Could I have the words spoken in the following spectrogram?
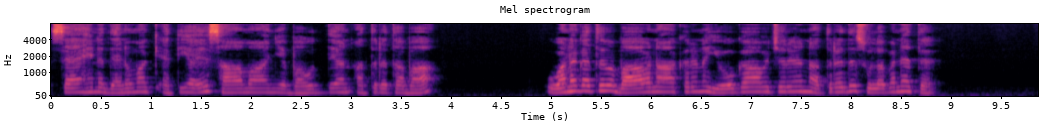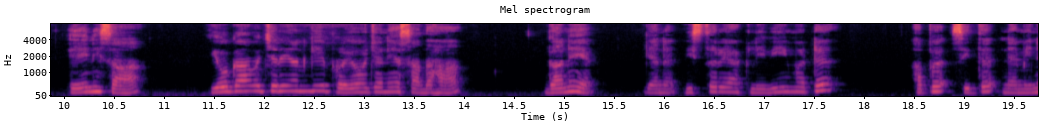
සෑහෙන දැනුමක් ඇති අය සාමාන්‍ය බෞද්ධයන් අතර තබා වනගතව භාවනා කරන යෝගාවචරයන් අතරද සුලභ නැත. ඒ නිසා යෝගාවචරයන්ගේ ප්‍රයෝජනය සඳහා ඝණය ගැන විස්තරයක් ලිවීමට අප සිත නැමින.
